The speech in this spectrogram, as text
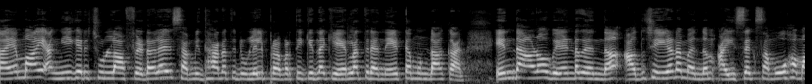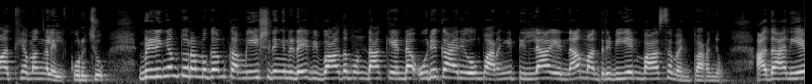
നയമായി അംഗീകരിച്ചുള്ള ഫെഡറൽ സംവിധാനത്തിനുള്ളിൽ പ്രവർത്തിക്കുന്ന കേരളത്തിന് നേട്ടമുണ്ടാക്കാൻ എന്താണോ വേണ്ടതെന്ന് അത് ചെയ്യണമെന്നും ഐസക് സമൂഹ മാധ്യമങ്ങളിൽ കുറിച്ചു. വിഴിഞ്ഞം തുറമുഖം കമ്മീഷനിങ്ങിനിടെ വിവാദമുണ്ടാക്കേണ്ട ഒരു കാര്യവും പറഞ്ഞിട്ടില്ല എന്ന് മന്ത്രി വി എൻ വാസവൻ പറഞ്ഞു. അദാനിയെ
